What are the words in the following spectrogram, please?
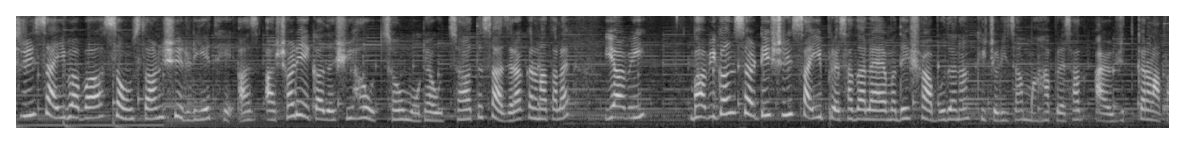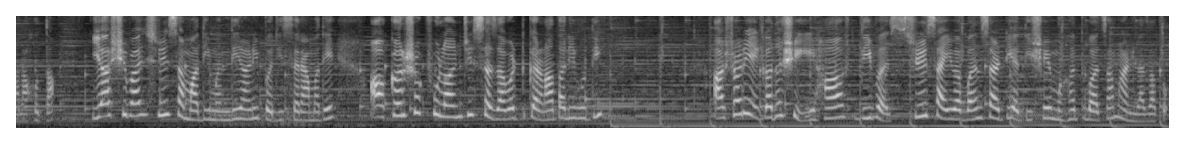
श्री साईबाबा संस्थान शिर्डी येथे आज आषाढी एकादशी हा उत्सव मोठ्या उत्साहात साजरा करण्यात आलाय. यावेळी भाविकांसाठी श्री साई प्रसादालयामध्ये शाबुदाना खिचडीचा महाप्रसाद आयोजित करण्यात आला होता. याशिवाय श्री समाधी मंदिर आणि परिसरामध्ये आकर्षक फुलांची सजावट करण्यात आली होती. आषाढी एकादशी हा दिवस श्री साईबाबांसाठी अतिशय महत्त्वाचा मानला जातो.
